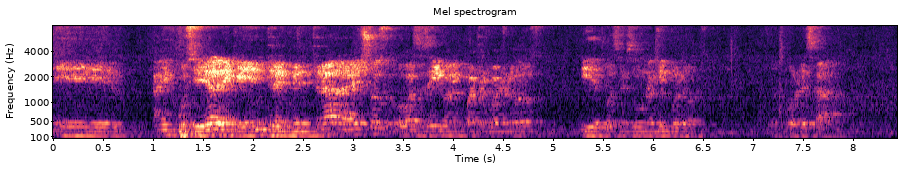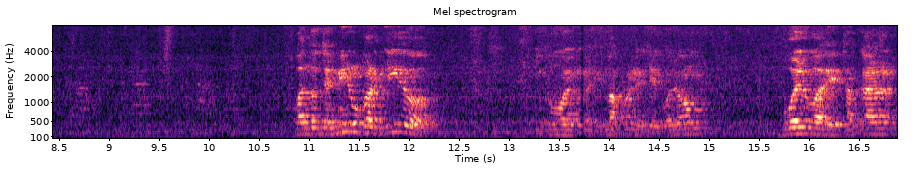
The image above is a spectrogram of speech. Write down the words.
Eh, ¿Hay posibilidad de que entren de entrada ellos o vas a seguir con el 4-4-2 y después en el segundo tiempo los, los volvés a, Cuando termina un partido, y como más con el de Colón, vuelvo a destacar,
